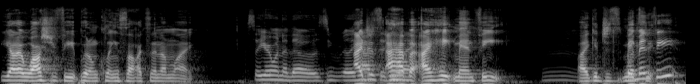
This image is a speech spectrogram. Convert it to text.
you gotta wash your feet, put on clean socks, and I'm like, So you're one of those. You really. I have just I have like, a, I hate man feet. Like it just makes women me- feet.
